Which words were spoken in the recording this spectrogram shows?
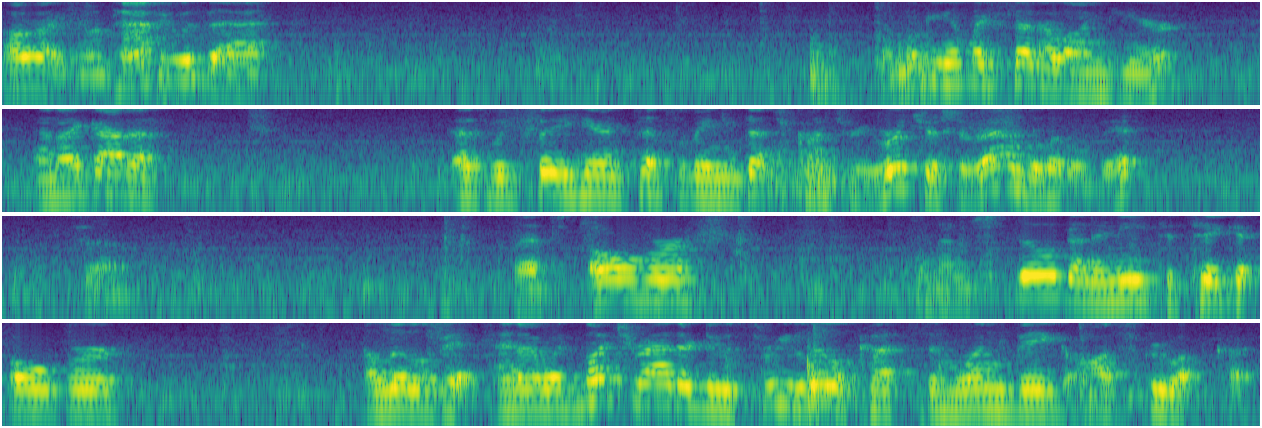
Alright, I'm happy with that. I'm looking at my center line here, and I gotta, as we'd say here in Pennsylvania Dutch country, this around a little bit. So, that's over, and I'm still gonna need to take it over a little bit. And I would much rather do three little cuts than one big uh, screw-up cut.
